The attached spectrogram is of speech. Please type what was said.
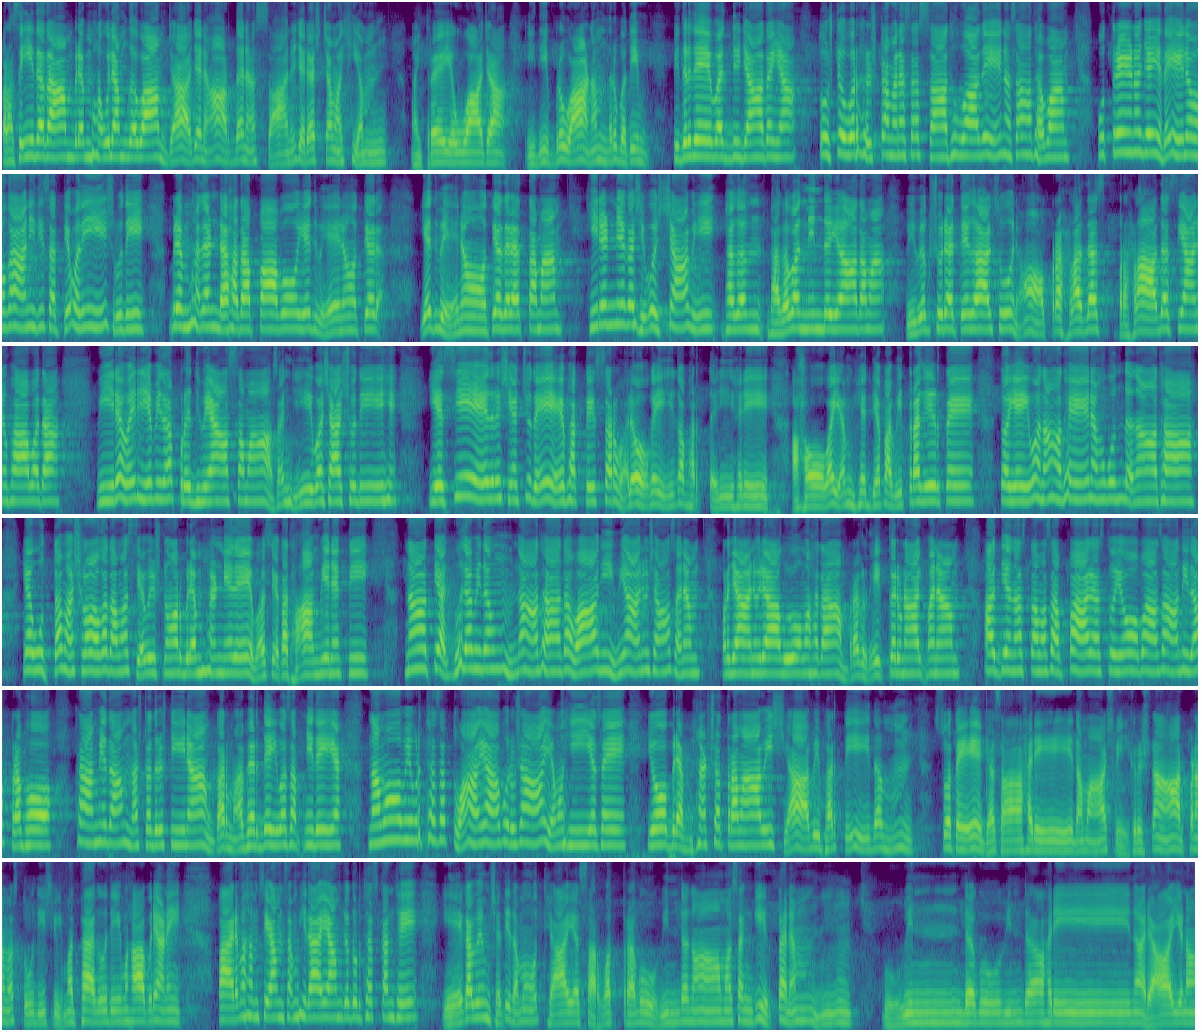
പ്രസീതതാം ബ്രഹ്മകുലം ഗവാം ജാജനാർദ്ദന സാനുചരശ്ച മഹ്യം മൈത്രേയ ഉവാച. ഇതി ബ്രുവാണം നൃപതിം. പിതൃദേവദ്വിജാതയ. തുഷ്ടുവർഹൃഷ്ടമനസ സാധുവാദേന സാധവാം. പുത്രേണ ജയതേ ലോകാനിതി സത്യവതീ ശ്രുതി. ബ്രഹ്മദണ്ഡഹതപ്പാവോ യദ്വേനോത്യ യദ്വേനോത്യതരത്തമാം. ഹിരണ്യകശിപുശ്ചാപി ഭഗവൻ ഭഗവന്നിന്ദയാതമ വിവക്ഷുരത്യകാൽസൂനോ പ്രഹ്ലദ പ്രഹ്ലാദസ്യാനുഭാവത. വീരവര്യപിത പൃഥ്വ്യാ സമാ സഞ്ജീവ ശാശ്വതീ യസ്യേദൃശ്യച്യുതേ ഭക്തി സർവലോകൈകഭർത്തരീഹരേ. അഹോ വയം ഹ്യദ്യ പവിത്രകീർത്തേ. ത്വയൈവ നാഥേന മുകുന്ദനാഥ യ ഉത്തമശ്ലോകതമസ്യ വിഷ്ണോർബ്രഹ്മണ്യദേവസ്യ കഥാം വിനക്തി. നാത്യത്ഭുതമിതം നാഥ തവാ ജീവ്യാനുശാസനം പ്രജാനുരാഗോ മഹതാം പ്രകൃതി കരുണാത്മനാം അദ്യ നസ്തമസപ്പാരസ്ത്വയോപാസാദിത പ്രഭോ ഭ്രാമ്യതാം നഷ്ടദൃഷ്ടീനാം കർമ്മഭിർദൈവ സംജ്ഞിതേയ നമോ വിവൃദ്ധസത്വായ പുരുഷായ മഹീയസേ. യോ ബ്രഹ്മക്ഷത്രമാവിശ്യാഭിഭർത്തീതം സ്വതേജസാഹരേ നമ ശ്രീകൃഷ്ണാർപ്പണമസ്തുതി ശ്രീമദ്ഭാഗവതേ മഹാപുരാണേ. പാരമഹംസ്യാം സംഹിതായാം ചതുർത്ഥസ്കന്ധേ ഏകവിംശതിതമോധ്യായ സർവത്ര ഗോവിന്ദനാമ സങ്കീർത്തനം. ഗോവിന്ദ ഗോവിന്ദ ഹരേ നാരായണ.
